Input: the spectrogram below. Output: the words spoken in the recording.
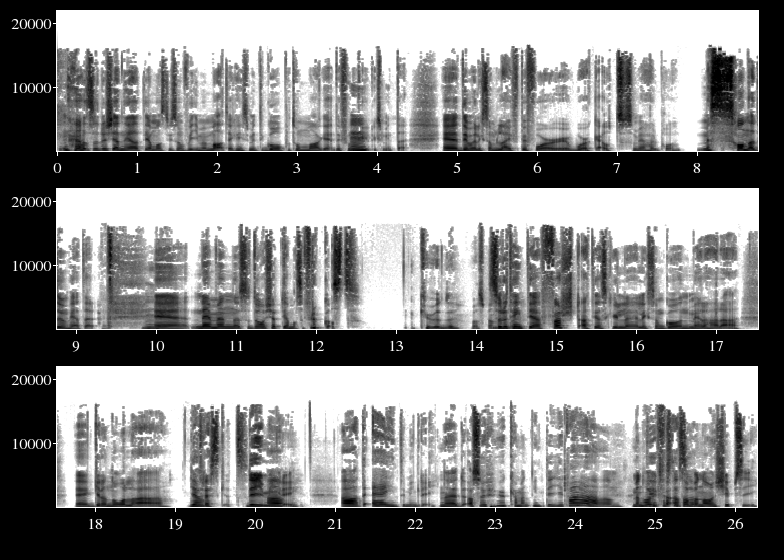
Så, alltså då känner jag att jag måste liksom få i mig mat. Jag kan liksom inte gå på tom mage. Det funkar Mm. ju liksom inte. Eh, det var liksom life before workout som jag höll på med sådana dumheter. Mm. Eh, nej men så då köpte jag massa frukost. Gud, vad spännande. Så då tänkte jag först att jag skulle liksom gå med det här eh, granola-träsket. Det är ju min Ja. grej. Ja, det är inte min grej. Nej, det- alltså hur kan man inte gilla det? Fan! Men har Det du testat att alltså- ha bananchips i?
